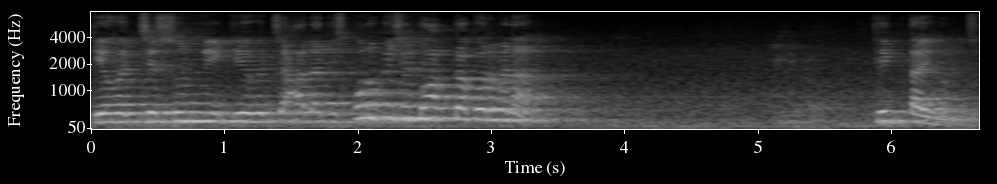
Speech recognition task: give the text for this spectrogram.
কে হচ্ছে সুন্নি, কে হচ্ছে আহলাদিস কোনো কিছু তোয়াক্কা করবে না। ঠিক তাই হচ্ছে।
